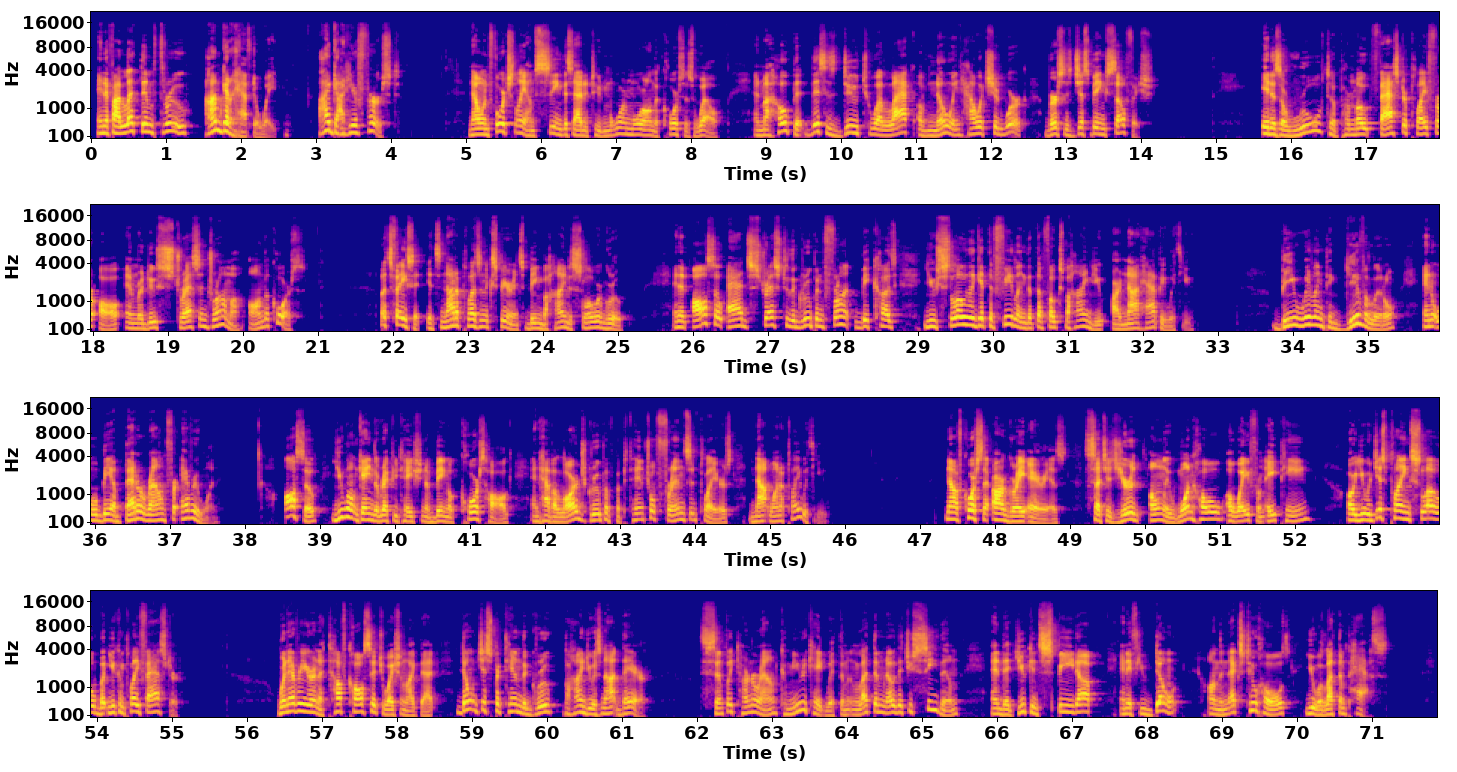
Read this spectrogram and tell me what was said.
And if I let them through, I'm going to have to wait. I got here first. Now, unfortunately, I'm seeing this attitude more and more on the course as well. And my hope that this is due to a lack of knowing how it should work versus just being selfish. It is a rule to promote faster play for all and reduce stress and drama on the course. Let's face it, it's not a pleasant experience being behind a slower group. And it also adds stress to the group in front because you slowly get the feeling that the folks behind you are not happy with you. Be willing to give a little, and it will be a better round for everyone. Also, you won't gain the reputation of being a course hog and have a large group of potential friends and players not want to play with you. Now, of course, there are gray areas, such as you're only one hole away from 18, or you were just playing slow, but you can play faster. Whenever you're in a tough call situation like that, don't just pretend the group behind you is not there. Simply turn around, communicate with them, and let them know that you see them and that you can speed up and if you don't, on the next two holes, you will let them pass.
